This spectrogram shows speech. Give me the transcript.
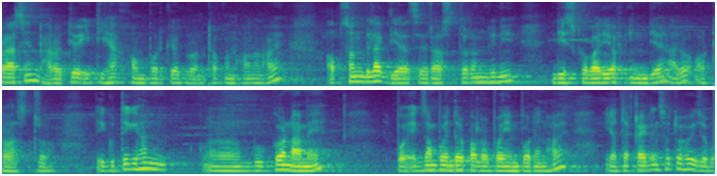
প্ৰাচীন ভাৰতীয় ইতিহাস সম্পৰ্কীয় গ্ৰন্থ কোনখন হয়? অপশ্যনবিলাক দিয়া আছে ৰাষ্ট্ৰৰংগিনী ডিছকভাৰী অফ ইণ্ডিয়া আৰু অৰ্থশাস্ত্ৰ। এই গোটেইকেইখন বুকৰ নামে এক্সাম পইণ্টৰ ফালৰ পৰা ইম্পৰ্টেণ্ট হয়। ইয়াতে কাৰেক্ট এনচাৰটো হৈ যাব।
